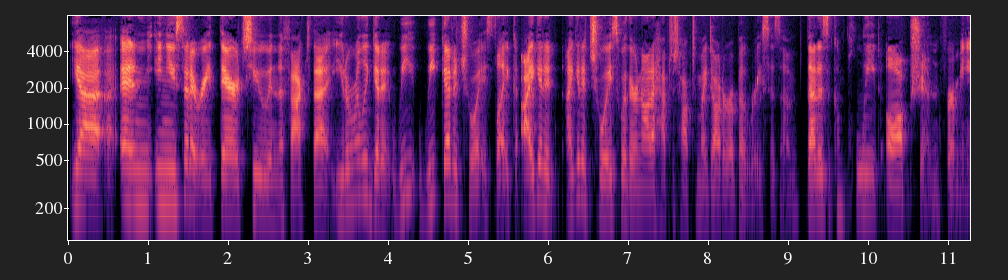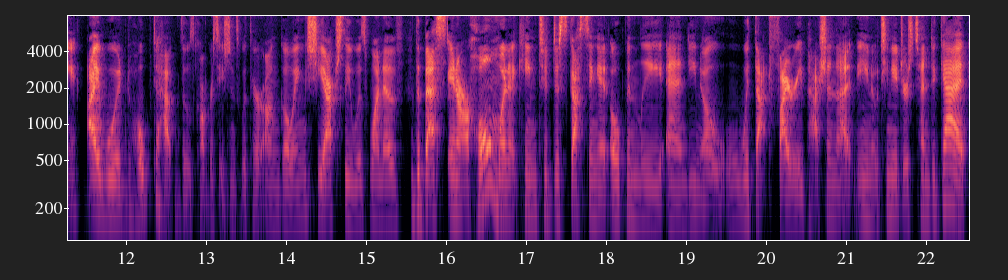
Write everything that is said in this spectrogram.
yeah, and and you said it right there too in the fact that you don't really get it. We we get a choice. Like I get it I get a choice whether or not I have to talk to my daughter about racism. That is a complete option for me. I would hope to have those conversations with her ongoing. She actually was one of the best in our home when it came to discussing it openly and, you know, with that fiery passion that, you know, teenagers tend to get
